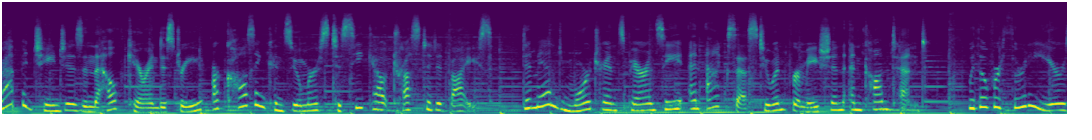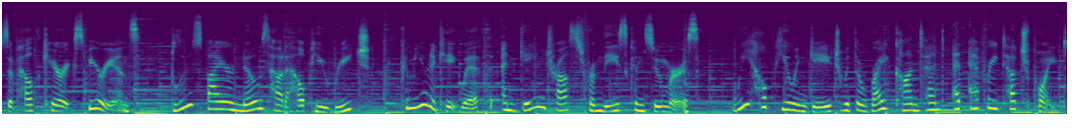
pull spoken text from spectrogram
Rapid changes in the healthcare industry are causing consumers to seek out trusted advice, demand more transparency, and access to information and content. With over 30 years of healthcare experience, Bluespire knows how to help you reach, communicate with, and gain trust from these consumers. We help you engage with the right content at every touchpoint,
